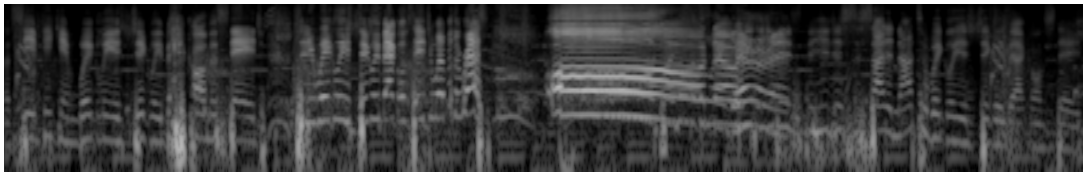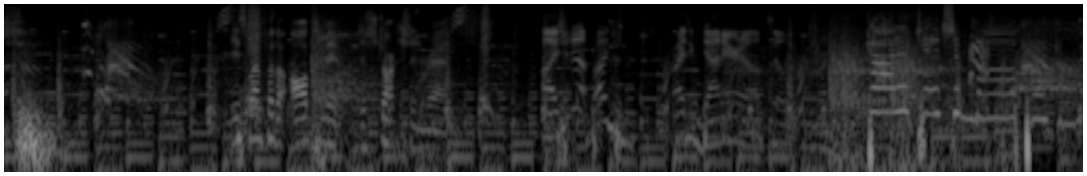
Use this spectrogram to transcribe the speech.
let's see if he can wiggly his Jiggly back on the stage. Did he wiggly his Jiggly back on stage and went for the rest? Oh Oh, no, he, he just, he just decided not to wiggly his Jiggly back on stage. He just went for the ultimate destruction rest. Uh, you should uh, probably just rising down air to up tilt. Gotta catch catch 'em all, Pokemon.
